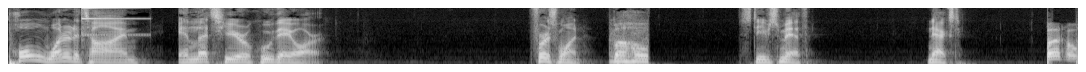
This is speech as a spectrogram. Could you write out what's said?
Pull one at a time, and let's hear who they are. First one, Butthole. Steve Smith. Next, Butthole.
